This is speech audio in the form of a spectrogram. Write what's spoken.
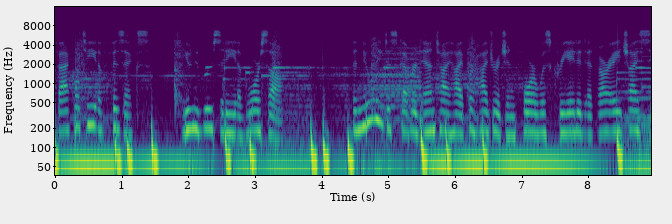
Faculty of Physics, University of Warsaw. The newly discovered antihyperhydrogen 4 was created at RHIC.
